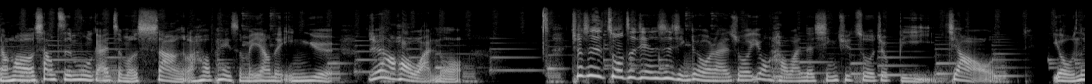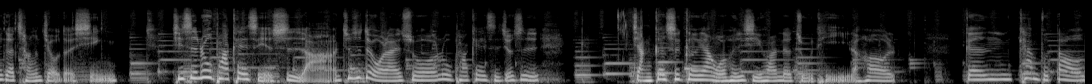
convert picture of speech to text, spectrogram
然后上字幕该怎么上？然后配什么样的音乐？我觉得好好玩哦。就是做这件事情对我来说，用好玩的心去做，就比较有那个长久的心。其实录 podcast 也是啊，就是对我来说，录 podcast 就是讲各式各样我很喜欢的主题，然后跟看不到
